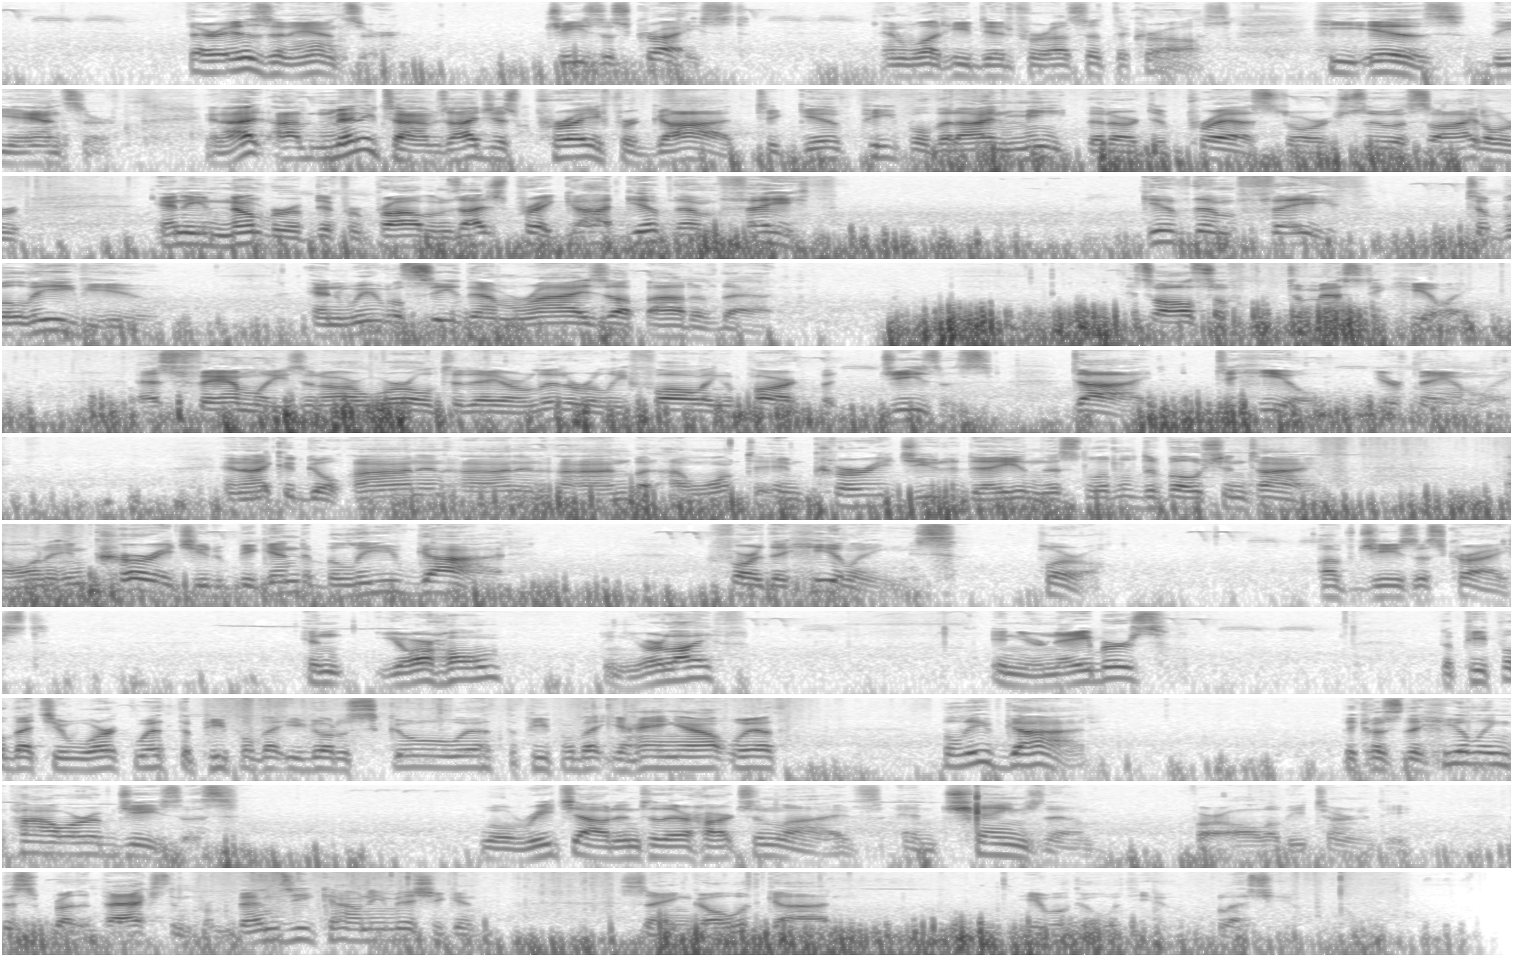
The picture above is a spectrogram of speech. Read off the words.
There is an answer Jesus Christ and what he did for us at the cross. He is the answer. And I, I, many times I just pray for God to give people that I meet that are depressed or suicidal or any number of different problems. I just pray, God, give them faith. Give them faith to believe you, and we will see them rise up out of that. It's also domestic healing. As families in our world today are literally falling apart, but Jesus died to heal your family. And I could go on and on and on, but I want to encourage you today in this little devotion time. I want to encourage you to begin to believe God for the healings, plural, of Jesus Christ in your home, in your life, in your neighbors, the people that you work with, the people that you go to school with, the people that you hang out with. Believe God because the healing power of Jesus will reach out into their hearts and lives and change them for all of eternity. This is Brother Paxton from Benzie County, Michigan, saying, Go with God. He will go with you. Bless you.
